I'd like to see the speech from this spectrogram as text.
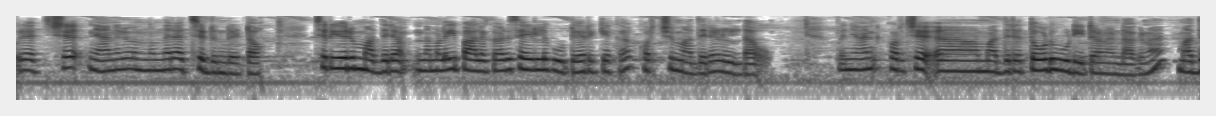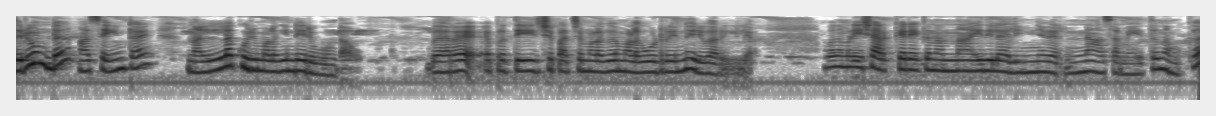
ഒരച്ച് ഞാനൊരു ഒന്നൊന്നര അച്ച് ഇടുന്നുണ്ട് കേട്ടോ. ചെറിയൊരു മധുരം. നമ്മൾ ഈ പാലക്കാട് സൈഡിൽ കൂട്ടുകാരിക്കൊക്കെ കുറച്ച് മധുരം ഉണ്ടാവും. അപ്പം ഞാൻ കുറച്ച് മധുരത്തോട് കൂടിയിട്ടാണ് ഉണ്ടാക്കുന്നത് മധുരവും ഉണ്ട് ആ സെയിം ടൈം നല്ല കുരുമുളകിന്റെ എരിവും ഉണ്ടാവും. വേറെ പ്രത്യേകിച്ച് പച്ചമുളക് മുളക് പൊടിയൊന്നും എരിവ് അറിയില്ല. അപ്പോൾ നമ്മുടെ ഈ ശർക്കരയൊക്കെ നന്നായി ഇതിൽ അലിഞ്ഞ് വരുന്ന ആ സമയത്ത് നമുക്ക്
